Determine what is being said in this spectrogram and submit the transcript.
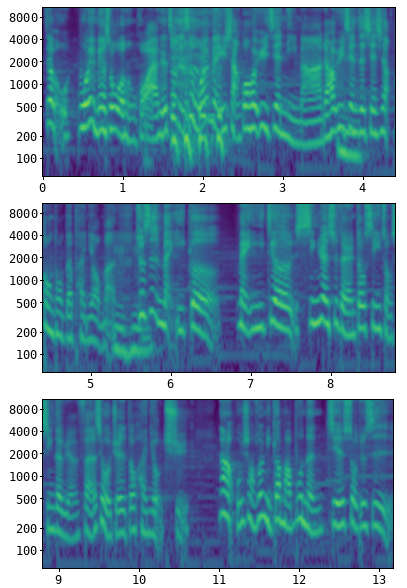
这我我也没有说我很坏啊，可是重点是我也没 想过会遇见你们啊，然后遇见这些像共同的朋友们，嗯，就是每一个每一个新认识的人都是一种新的缘分，而且我觉得都很有趣。那我就想说，你干嘛不能接受？就是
